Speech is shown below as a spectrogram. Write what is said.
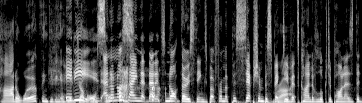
harder work than giving a head It job or is, and I'm not saying that that it's not those things, but from a perception perspective, Right. it's kind of looked upon as the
